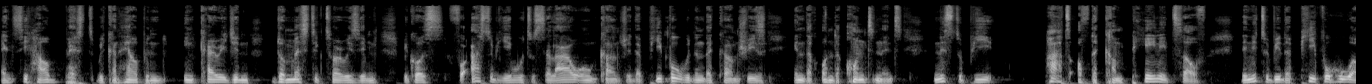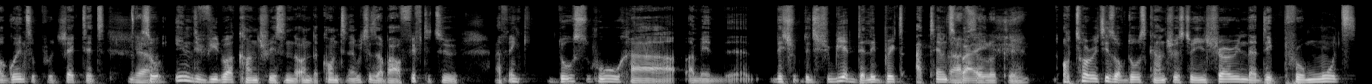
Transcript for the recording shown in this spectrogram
and see how best we can help in encouraging domestic tourism. Because for us to be able to sell our own country, the people within the countries in the, on the continent needs to be part of the campaign itself. They need to be the people who are going to project it. Yeah. So individual countries in the, on the continent, which is about 52, I think those who have, I mean, uh, they should, there should be a deliberate attempt by authorities of those countries to ensuring that they promote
